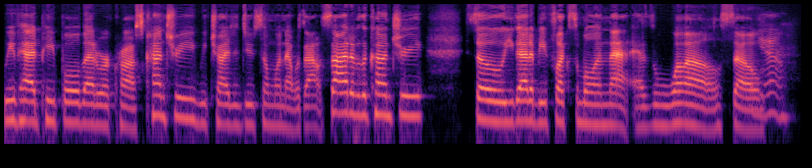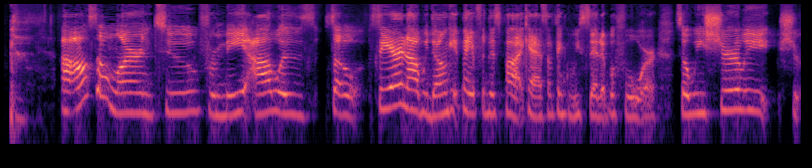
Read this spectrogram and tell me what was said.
we've had people that were across country. We tried to do someone that was outside of the country. So you got to be flexible in that as well. So Yeah. I also learned too, for me, I was so Sierra and I, we don't get paid for this podcast. I think we said it before. So we surely, su-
